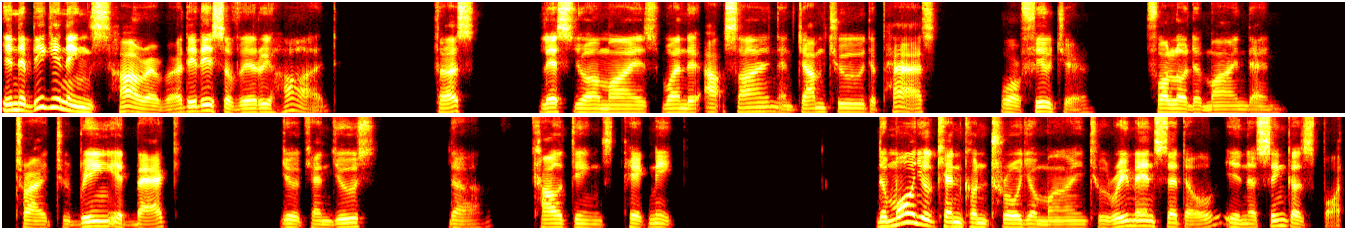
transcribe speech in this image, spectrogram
In the beginnings, however, it is very hard. Thus, lest your minds wander outside and jump to the past or future, follow the mind and try to bring it back, you can use the counting technique. The more you can control your mind to remain settled in a single spot,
